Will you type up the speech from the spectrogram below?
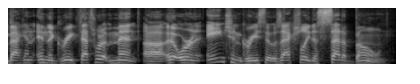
Back in, in the Greek, that's what it meant. Uh, or in ancient Greece, it was actually to set a bone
